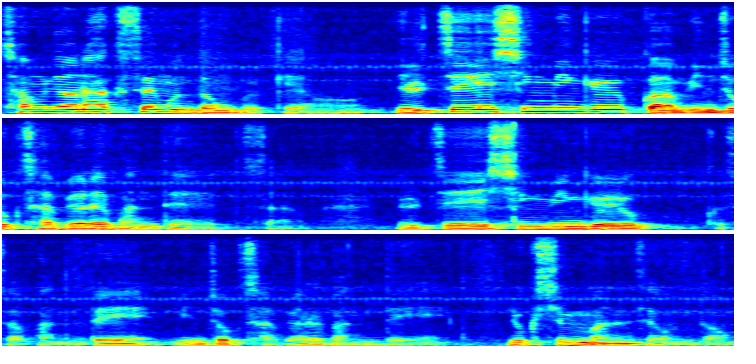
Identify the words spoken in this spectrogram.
청년 학생 운동 볼게요. 일제히 식민교육과 민족차별에 반대했어요. 일제히 식민교육 그래서 반대, 민족 차별 반대, 60만세 운동,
